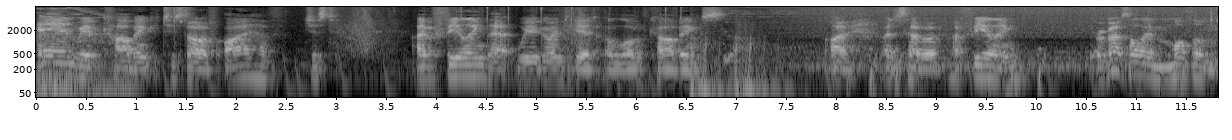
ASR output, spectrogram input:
And we have Carbink to start off. I have just, I have a feeling that we are going to get a lot of Carbinks. I, I just have a, a feeling. Reverse Holo Mothim.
